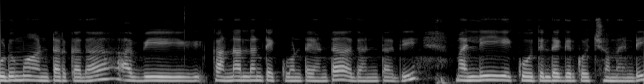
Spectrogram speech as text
ఉడుము అంటారు కదా అవి కన్నాళ్ళు అంటే ఎక్కువ ఉంటాయంట అదంట అది. మళ్ళీ కోతుల దగ్గరికి వచ్చామండి.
